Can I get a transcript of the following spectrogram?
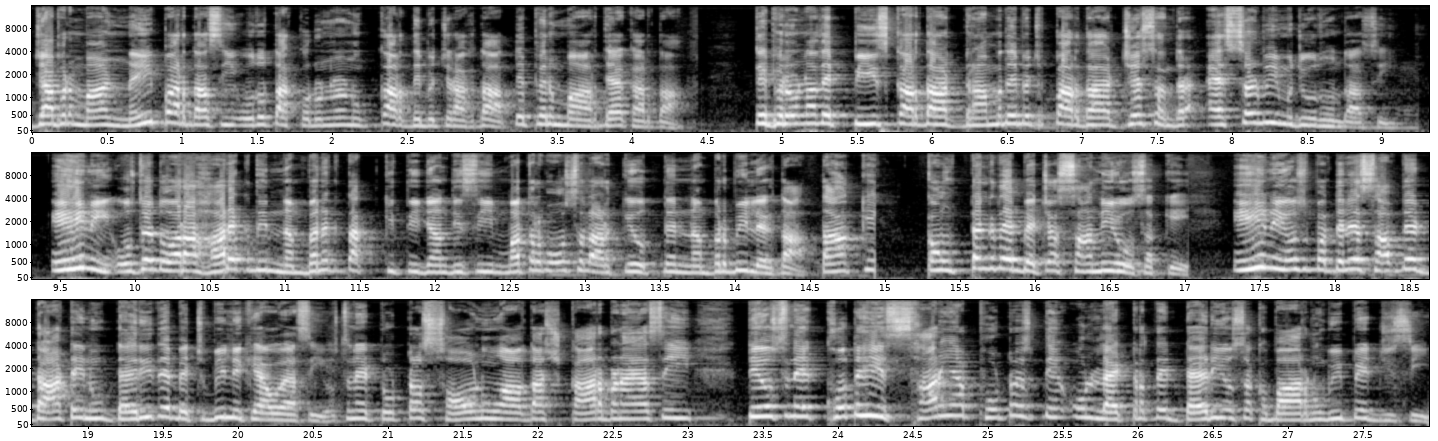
ਜਾਂ ਫਿਰ ਮਨ ਨਹੀਂ ਭਰਦਾ ਸੀ ਉਦੋਂ ਤੱਕ ਉਹਨਾਂ ਨੂੰ ਘਰ ਦੇ ਵਿੱਚ ਰੱਖਦਾ ਤੇ ਫਿਰ ਮਾਰਦਿਆ ਕਰਦਾ। ਤੇ ਫਿਰ ਉਹਨਾਂ ਦੇ ਪੀਸ ਕਰਦਾ ਡਰਮ ਦੇ ਵਿੱਚ ਭਰਦਾ ਜਿਸ ਅੰਦਰ ਐਸਿਡ ਵੀ ਮੌਜੂਦ ਹੁੰਦਾ ਸੀ। ਇਹ ਨਹੀਂ, ਉਸ ਦੇ ਦੁਆਰਾ ਹਰ ਇੱਕ ਦੀ ਨੰਬਰਿੰਗ ਤੱਕ ਕੀਤੀ ਜਾਂਦੀ ਸੀ, ਮਤਲਬ ਉਸ ਲੜਕੇ ਉੱਤੇ ਨੰਬਰ ਵੀ ਲਿਖਦਾ ਤਾਂ ਕਿ ਕਾਊਂਟਿੰਗ ਦੇ ਵਿੱਚ ਆਸਾਨੀ ਹੋ ਸਕੇ। ਇਹ ਨਹੀਂ, ਉਸ ਬੰਦੇ ਨੇ ਸਭ ਦੇ ਡਾਟੇ ਨੂੰ ਡਾਇਰੀ ਦੇ ਵਿੱਚ ਵੀ ਲਿਖਿਆ ਹੋਇਆ ਸੀ। ਉਸਨੇ ਟੋਟਲ 100 ਨੂੰ ਆਪਦਾ ਸ਼ਿਕਾਰ ਬਣਾਇਆ ਸੀ ਤੇ ਉਸਨੇ ਖੁਦ ਹੀ ਸਾਰੀਆਂ ਫੋਟੋਜ਼ ਤੇ ਉਹ ਲੈਟਰ ਤੇ ਡਾਇਰੀ ਉਸ ਅਖਬਾਰ ਨੂੰ ਵੀ ਭੇਜੀ ਸੀ।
